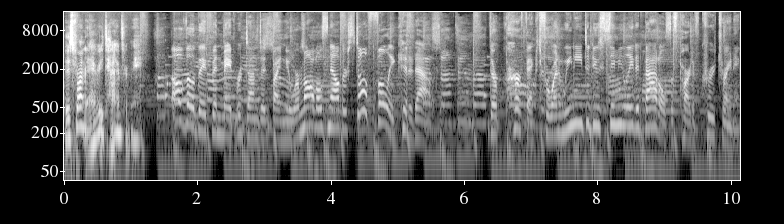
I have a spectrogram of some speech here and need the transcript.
They spawn every time for me. Although they've been made redundant by newer models now, they're still fully kitted out. They're perfect for when we need to do simulated battles as part of crew training.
